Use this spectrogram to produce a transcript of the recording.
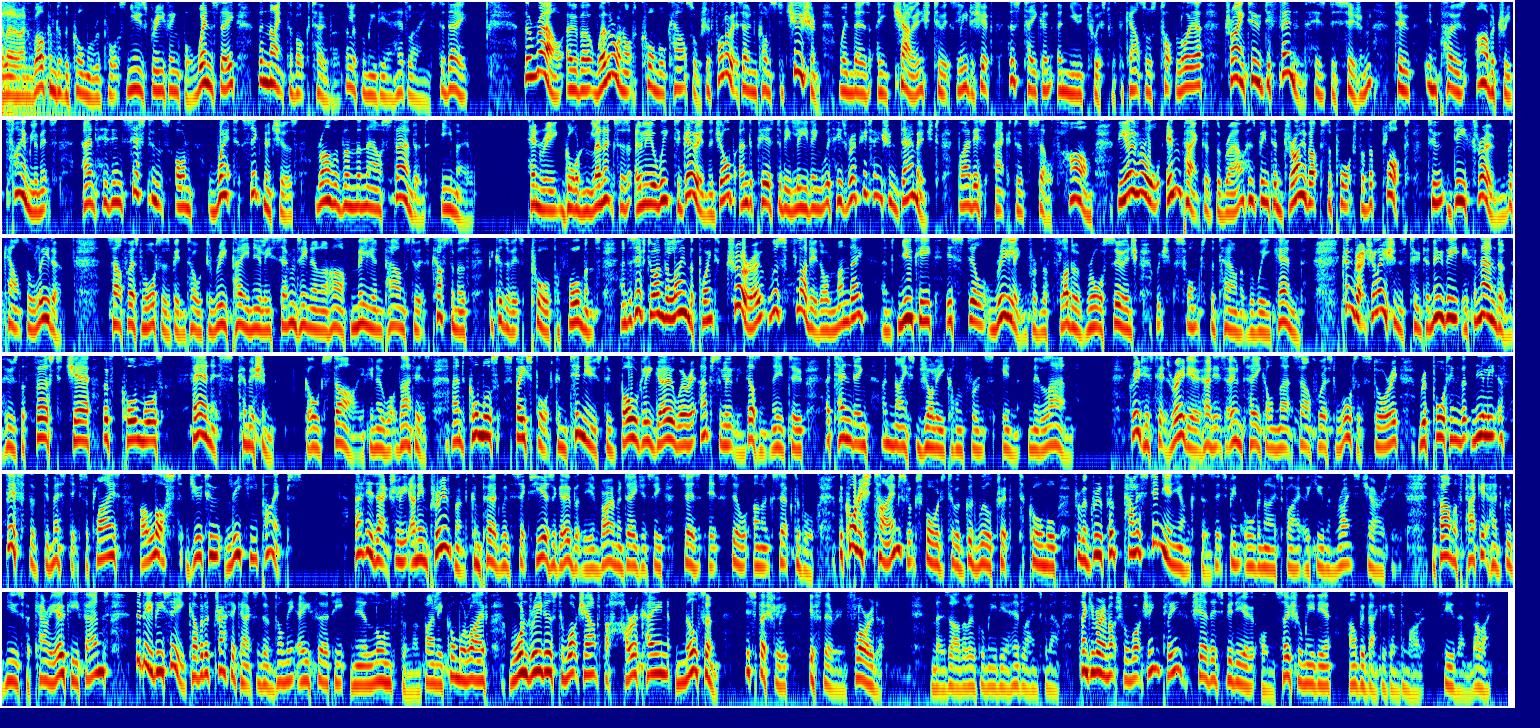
Hello and welcome to the Cornwall Reports news briefing for Wednesday, the 9th of October. The local media headlines today. The row over whether or not Cornwall Council should follow its own constitution when there's a challenge to its leadership has taken a new twist, with the council's top lawyer trying to defend his decision to impose arbitrary time limits and his insistence on wet signatures rather than the now standard email. Henry Gordon Lennox has only a week to go in the job and appears to be leaving with his reputation damaged by this act of self harm. The overall impact of the row has been to drive up support for the plot to dethrone the council leader. Southwest Water has been told to repay nearly £17.5 million to its customers because of its poor performance. And as if to underline the point, Truro was flooded on Monday, and Newquay is still reeling from the flood of raw sewage which swamped the town at the weekend. Congratulations to Tanuvi Ethunandan, who's the first chair of Cornwall's Fairness Commission. Gold Star, if you know what that is. And Cornwall's Spaceport continues to boldly go where it absolutely doesn't need to, attending a nice jolly conference in Milan. Greatest Hits Radio had its own take on that Southwest Water story, reporting that nearly a fifth of domestic supplies are lost due to leaky pipes. That is actually an improvement compared with six years ago, but the Environment Agency says it's still unacceptable. The Cornish Times looks forward to a goodwill trip to Cornwall from a group of Palestinian youngsters. It's been organised by a human rights charity. The Falmouth Packet had good news for karaoke fans. The BBC covered a traffic accident on the A30 near Launceston. And finally, Cornwall Live warned readers to watch out for Hurricane Milton, especially if they're in Florida. And those are the local media headlines for now. Thank you very much for watching. Please share this video on social media. I'll be back again tomorrow. See you then. Bye bye.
